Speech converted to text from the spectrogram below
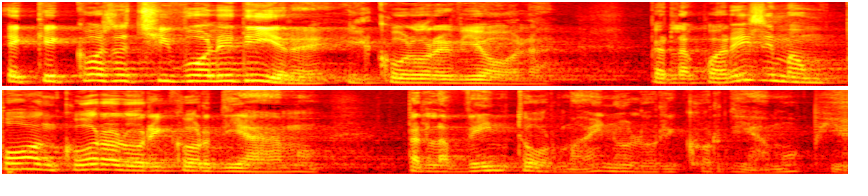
E che cosa ci vuole dire il colore viola? Per la Quaresima un po' ancora lo ricordiamo, per l'avvento ormai non lo ricordiamo più.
